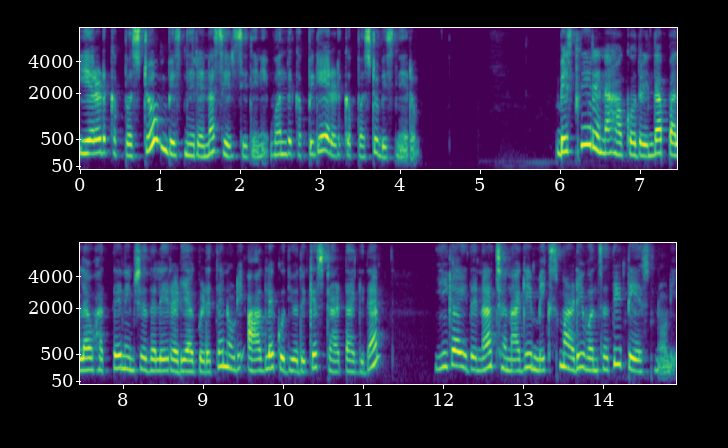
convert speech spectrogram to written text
ಎರಡು ಕಪ್ಪಷ್ಟು ಬಿಸಿನೀರನ್ನು ಸೇರಿಸಿದ್ದೀನಿ. ಒಂದು ಕಪ್ಪಿಗೆ ಎರಡು ಕಪ್ಪಷ್ಟು ಬಿಸಿನೀರು. ಬಿಸಿನೀರನ್ನು ಹಾಕೋದ್ರಿಂದ ಪಲಾವ್ ಹತ್ತೇ ನಿಮಿಷದಲ್ಲಿ ರೆಡಿಯಾಗಿಬಿಡುತ್ತೆ. ನೋಡಿ, ಆಗಲೇ ಕುದಿಯೋದಕ್ಕೆ ಸ್ಟಾರ್ಟ್ ಆಗಿದೆ. ಈಗ ಇದನ್ನು ಚೆನ್ನಾಗಿ ಮಿಕ್ಸ್ ಮಾಡಿ ಒಂದು ಸತಿ ಟೇಸ್ಟ್ ನೋಡಿ.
